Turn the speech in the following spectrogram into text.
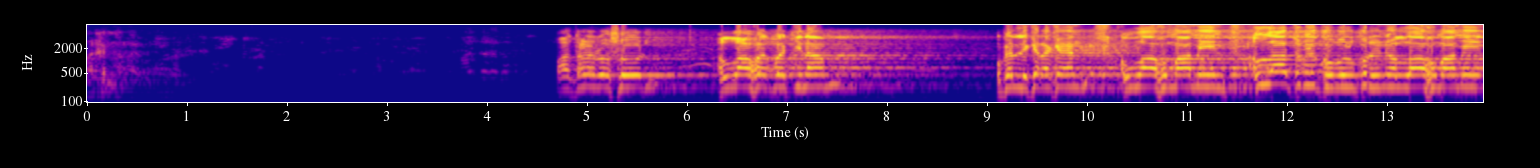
রাখেন না। পাঁচ ধারা রসুন, আল্লাহ একবার কি নাম? ওখানে লিখে রাখেন আল্লাহ মামিন আল্লাহ, তুমি কবুল করিনি আল্লাহ মামিন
